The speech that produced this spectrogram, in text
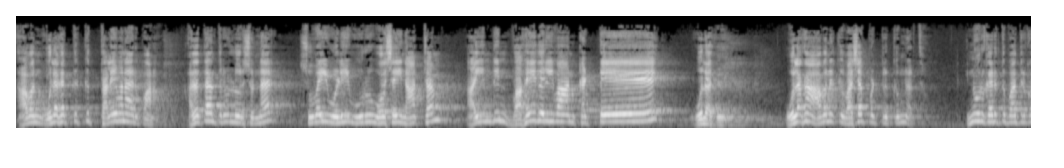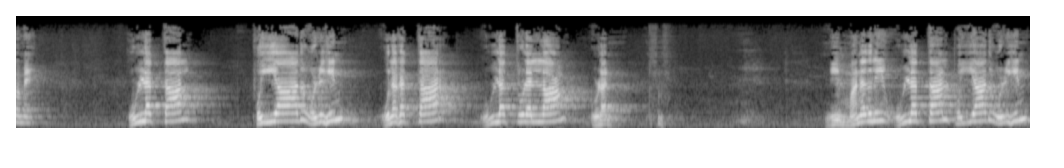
அவன் உலகத்துக்கு தலைவனா இருப்பானான் அதைத்தான் திருவள்ளுவர் சொன்னார் சுவை ஒளி உரு ஓசை நாற்றம் ஐந்தின் வகை தெரிவான் கட்டே உலகு. உலகம் அவனுக்கு வசப்பட்டிருக்கும் அர்த்தம். இன்னொரு கருத்து பார்த்திருக்கோமே. உள்ளத்தால் பொய்யாது ஒழுகின் உலகத்தார் உள்ளத்துளெல்லாம் உளன். நீ மனதிலையும் உள்ளத்தால் பொய்யாது ஒழுகின்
